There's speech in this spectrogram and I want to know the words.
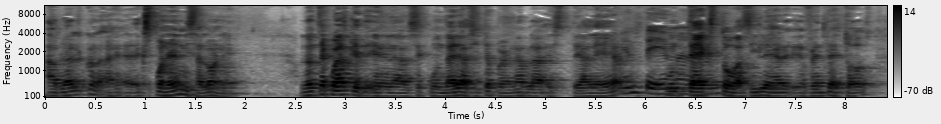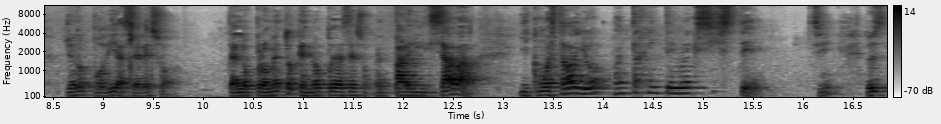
hablar, con la- exponer en mi salón. ¿eh? ¿No te acuerdas que en la secundaria así te ponían a, hablar, este, a leer Un texto así, leer enfrente de todos? Yo no podía hacer eso. Te lo prometo que no podía hacer eso. Me paralizaba. Y como estaba yo, ¿cuánta gente no existe? ¿Sí? Entonces,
